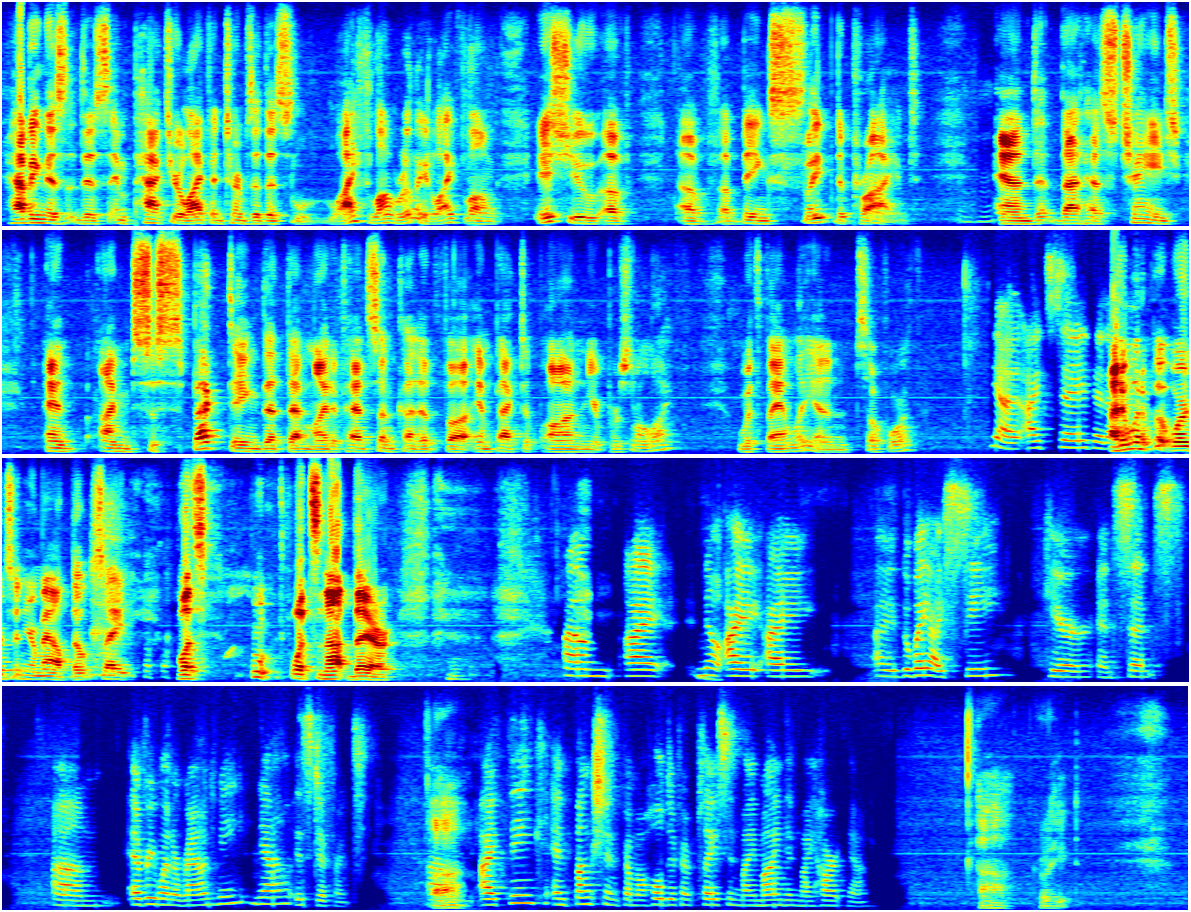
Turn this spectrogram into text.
having this this impact your life in terms of this lifelong, really lifelong issue of of, of being sleep deprived, and that has changed. And I'm suspecting that that might have had some kind of uh, impact upon your personal life with family and so forth. Yeah, I'd say that I don't want to put words in your mouth. Don't say what's what's not there. Um, I no, I, I, I, the way I see, hear, and sense um, everyone around me now is different. Um, I think and function from a whole different place in my mind and my heart now. Ah, great.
